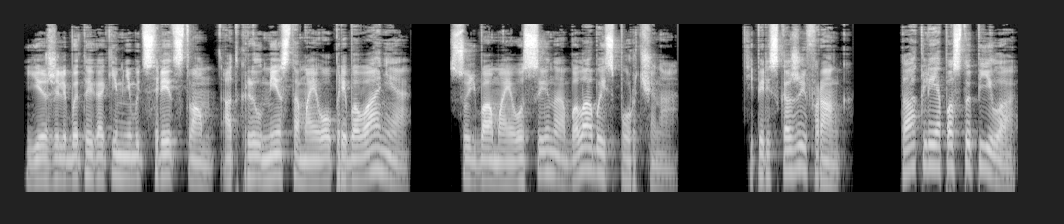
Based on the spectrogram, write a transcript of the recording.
Ежели бы ты каким-нибудь средством открыл место моего пребывания, судьба моего сына была бы испорчена. Теперь скажи, Франк, так ли я поступила,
